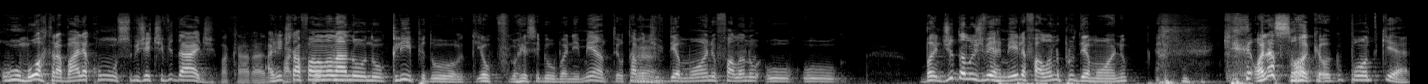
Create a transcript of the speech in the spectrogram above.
o humor trabalha com subjetividade. Pra caralho. A gente tá falando lá no, no clipe do que eu, eu recebi o banimento, eu tava É. de demônio falando o, o bandido da luz vermelha falando pro demônio. que- olha só que, o ponto que é.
